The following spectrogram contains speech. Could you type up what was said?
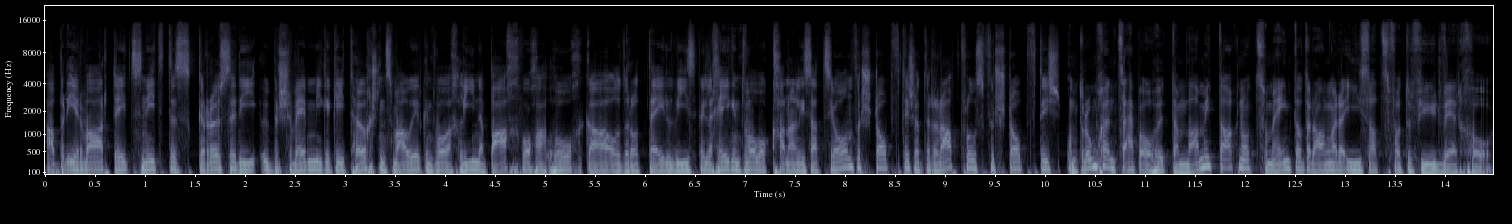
Aber ihr erwartet jetzt nicht, dass es größere Überschwemmungen gibt. Höchstens mal irgendwo einen kleinen Bach, der hochgehen kann. Oder auch teilweise vielleicht irgendwo, wo die Kanalisation verstopft ist oder der Abfluss verstopft ist. Und darum könnte es eben auch heute am Nachmittag noch zum einen oder anderen Einsatz von der Feuerwehr kommen.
